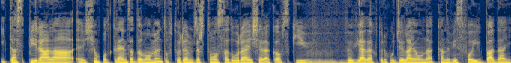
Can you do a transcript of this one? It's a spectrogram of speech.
i ta spirala e, się podkręca. Do momentu, w którym zresztą Sadura i Sierakowski w wywiadach, których udzielają na kanwie swoich badań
